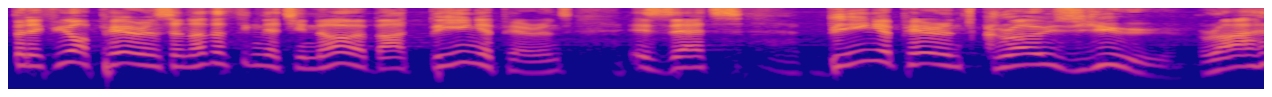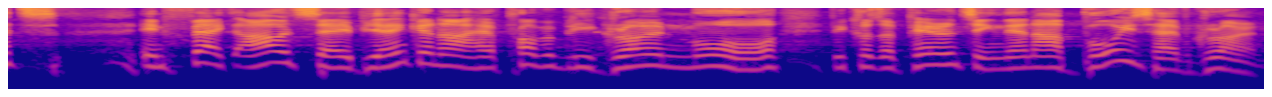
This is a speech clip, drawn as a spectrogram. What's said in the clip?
But if you're parents, another thing that you know about being a parent is that being a parent grows you, right? In fact, I would say Bianca and I have probably grown more because of parenting than our boys have grown.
